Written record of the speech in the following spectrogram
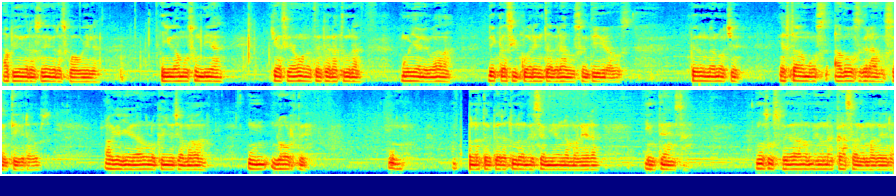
a Piedras Negras, Coahuila. Llegamos un día que hacía una temperatura muy elevada, de casi 40 grados centígrados, pero en la noche estábamos a 2 grados centígrados. Había llegado lo que ellos llamaban un norte, la temperatura descendía de una manera intensa. Nos hospedaron en una casa de madera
